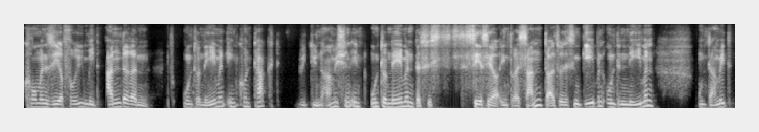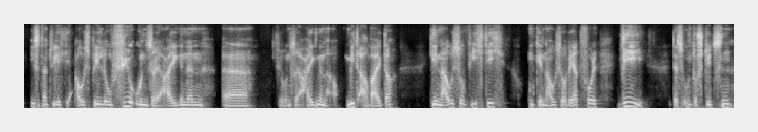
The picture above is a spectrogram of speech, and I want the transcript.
kommen sehr früh mit anderen Unternehmen in Kontakt, dynamischen in Unternehmen. Das ist sehr, sehr interessant. Also das sind Geben Unternehmen. Und damit ist natürlich die Ausbildung für unsere eigenen, äh, für unsere eigenen Mitarbeiter genauso wichtig und genauso wertvoll wie das Unterstützen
